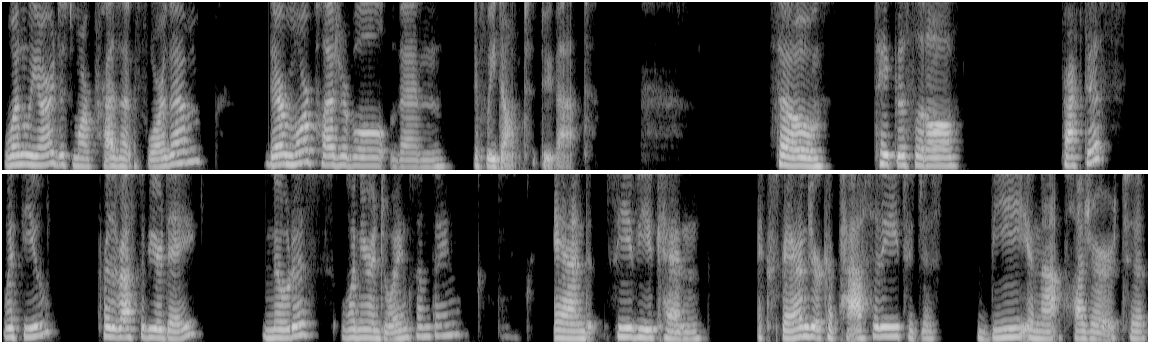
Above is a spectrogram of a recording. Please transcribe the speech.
when we are just more present for them, they're more pleasurable than if we don't do that. So take this little practice with you for the rest of your day. Notice when you're enjoying something and see if you can expand your capacity to just be in that pleasure, to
